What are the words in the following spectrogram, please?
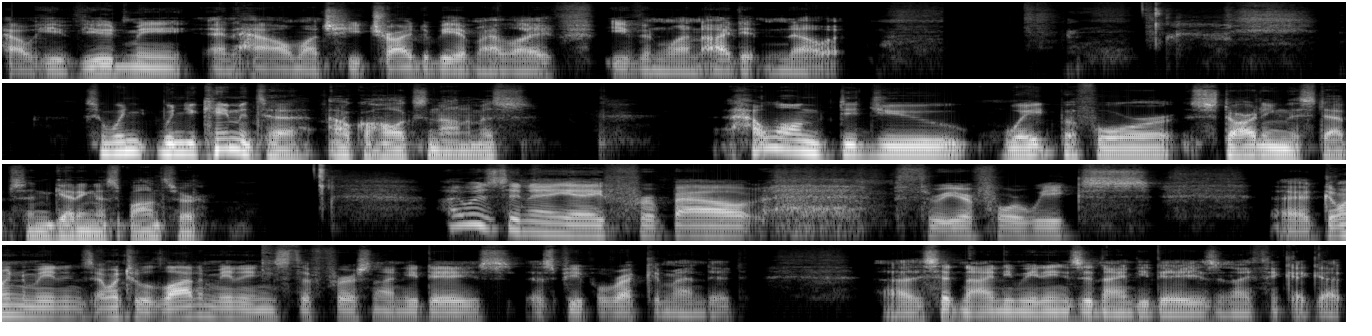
how he viewed me, and how much he tried to be in my life, even when I didn't know it. So when when you came into Alcoholics Anonymous, how long did you wait before starting the steps and getting a sponsor? I was in AA for about three or four weeks, uh, going to meetings. I went to a lot of meetings the first 90 days, as people recommended. Uh, they said 90 meetings in 90 days, and I think I got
